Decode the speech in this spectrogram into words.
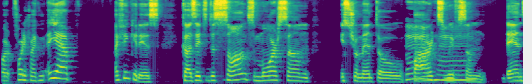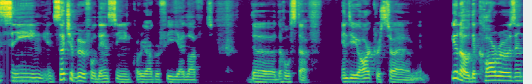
For forty five. Yeah, I think it is because it's the songs more some instrumental parts with Mhm. some dancing and such a beautiful dancing choreography. I loved the the whole stuff and the orchestra and you know the chorus and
